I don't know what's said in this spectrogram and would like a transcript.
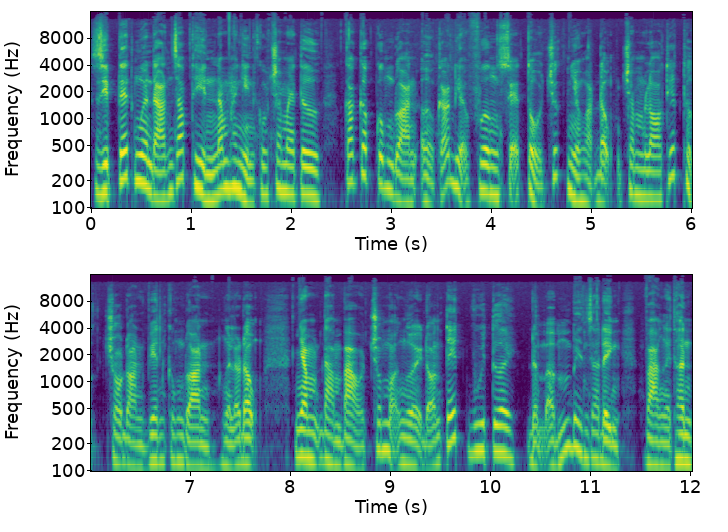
Dịp Tết Nguyên đán Giáp Thìn năm 2024, các cấp công đoàn ở các địa phương sẽ tổ chức nhiều hoạt động chăm lo thiết thực cho đoàn viên công đoàn, người lao động nhằm đảm bảo cho mọi người đón Tết vui tươi, đầm ấm bên gia đình và người thân.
